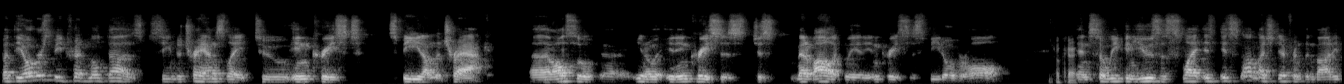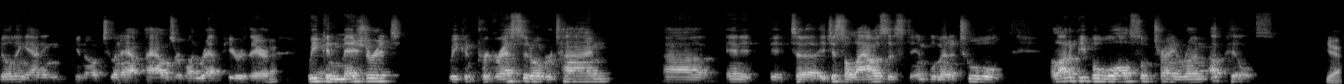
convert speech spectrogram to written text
but the overspeed treadmill does seem to translate to increased speed on the track. Uh, also, uh, you know, it increases just metabolically, it increases speed overall. Okay. And so we can use a slight, it's not much different than bodybuilding, adding, you know, two and a half pounds or one rep here or there. Yeah. We Yeah. can measure it, we can progress it over time. Uh, and it, it, uh, it just allows us to implement a tool. A lot of people will also try and run uphills. Yeah.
